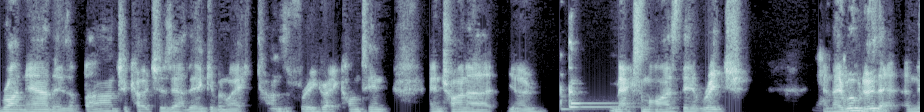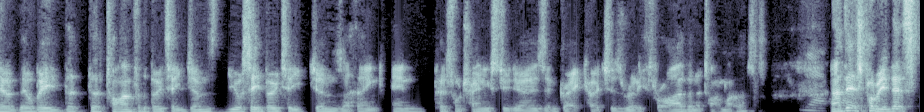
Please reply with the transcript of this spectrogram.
right now there's a bunch of coaches out there giving away tons of free great content and trying to you know maximize their reach Yeah. and they will do that and there, there'll be the, the time for the boutique gyms you'll see boutique gyms i think and personal training studios and great coaches really thrive in a time like this yeah. and that's probably that's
